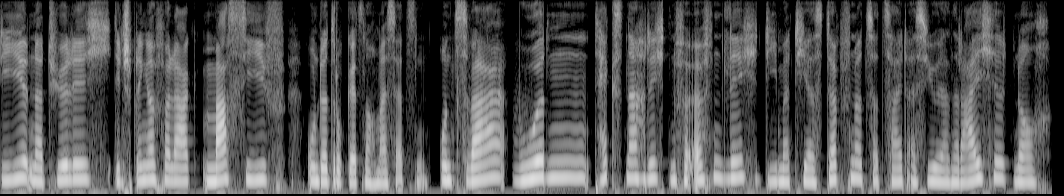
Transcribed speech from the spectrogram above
die natürlich den Springer Verlag massiv unter Druck jetzt nochmal setzen. Und zwar wurden Textnachrichten veröffentlicht, die Matthias Döpfner zur Zeit, als Julian Reichelt noch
